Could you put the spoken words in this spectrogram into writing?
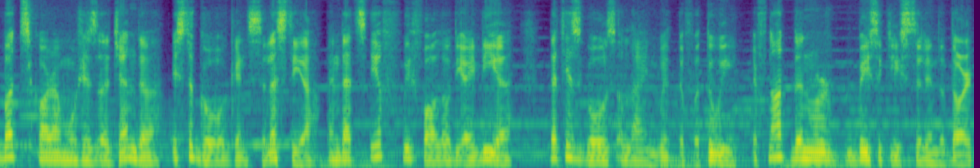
But Scaramouche's agenda is to go against Celestia, and that's if we follow the idea that his goals align with the Fatui. If not, then we're basically still in the dark.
